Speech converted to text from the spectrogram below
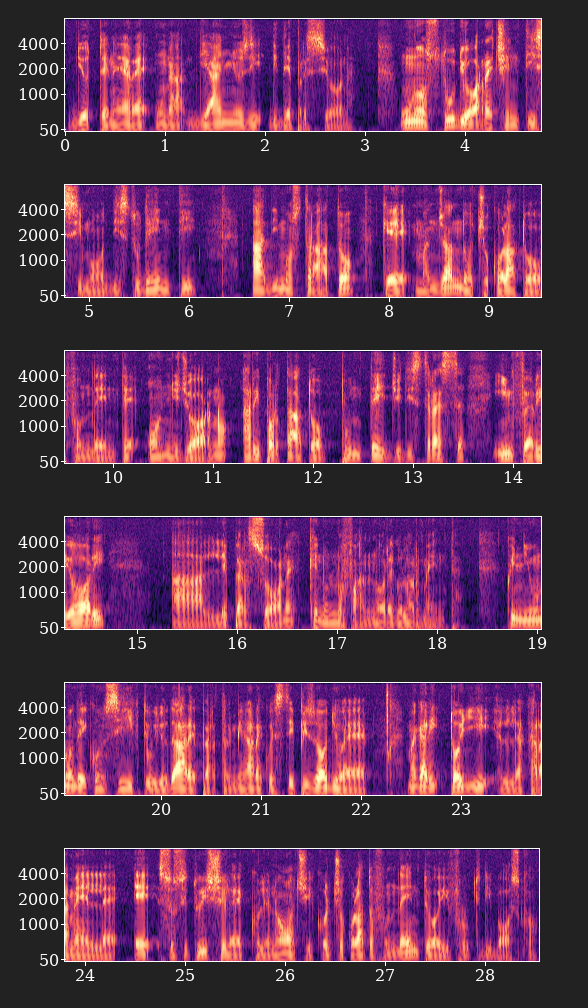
di ottenere una diagnosi di depressione. Uno studio recentissimo di studenti ha dimostrato che mangiando cioccolato fondente ogni giorno ha riportato punteggi di stress inferiori alle persone che non lo fanno regolarmente. Quindi uno dei consigli che ti voglio dare per terminare questo episodio è magari togli le caramelle e sostituiscile con le noci, col cioccolato fondente o i frutti di bosco,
